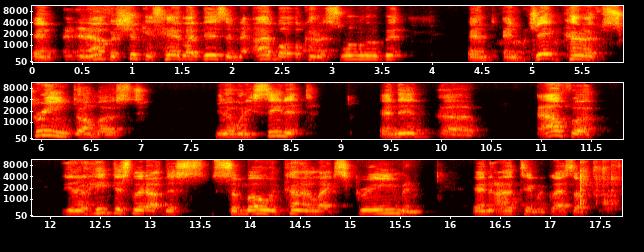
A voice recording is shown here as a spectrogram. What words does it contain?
and, and Afa shook his head like this, and the eyeball kind of swung a little bit. And and Jake kind of screamed almost, you know, when he seen it. And then uh, Afa, you know, he just let out this Samoan kind of like scream, and and I take my glass off,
